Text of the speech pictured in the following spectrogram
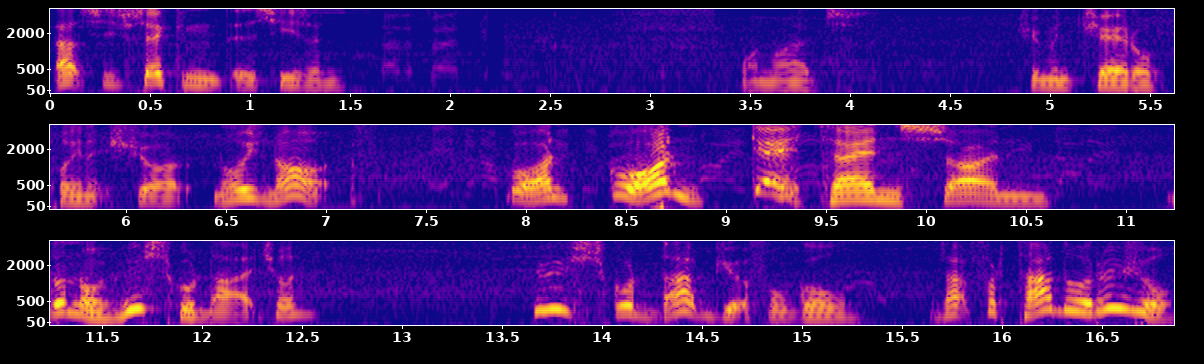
that's his second of the season. One lads, Chero playing it short. No, he's not. Go on, go on, get in, son. Don't know who scored that actually. Who scored that beautiful goal? Was that Furtado or Rujo?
